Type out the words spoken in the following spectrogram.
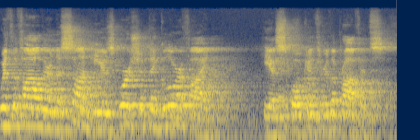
With the Father and the Son he is worshipped and glorified. He has spoken through the prophets.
